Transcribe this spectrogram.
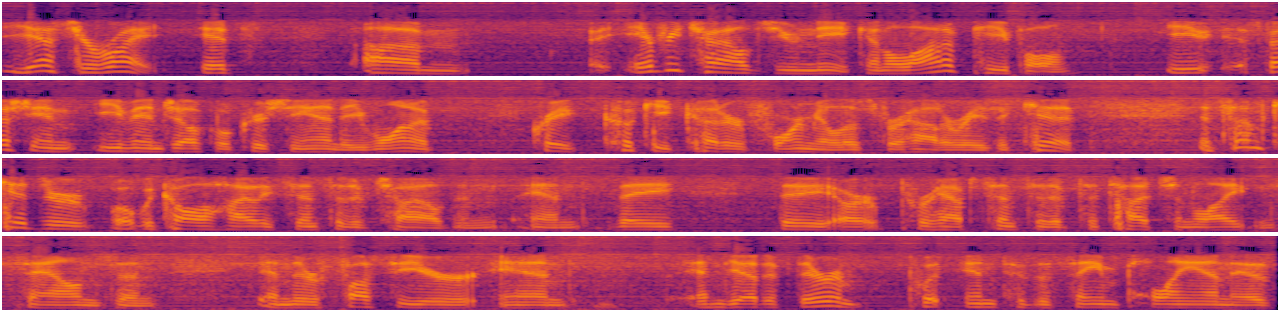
yes, you're right. It's um, every child's unique, and a lot of people, especially in evangelical Christianity, want to create cookie cutter formulas for how to raise a kid. And some kids are what we call a highly sensitive child, and and they they are perhaps sensitive to touch and light and sounds and and they're fussier and and yet if they're put into the same plan as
